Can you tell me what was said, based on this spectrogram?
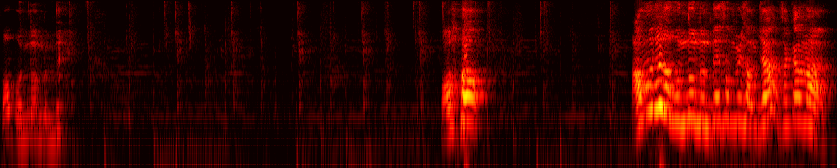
어, 못 넣는데. 어? 아무데나 못 넣는데 선물 상자? 잠깐만.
